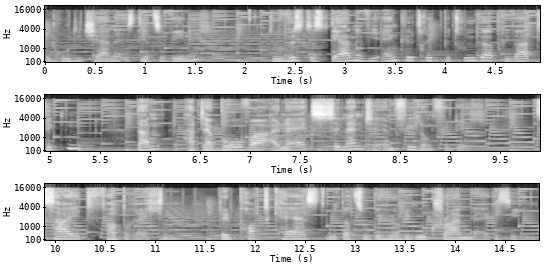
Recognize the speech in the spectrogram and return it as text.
mit Rudi Tscherne ist dir zu wenig? Du wüsstest gerne, wie Enkeltrickbetrüger privat ticken? Dann hat der Bova eine exzellente Empfehlung für dich. Zeitverbrechen, den Podcast mit dazugehörigem Crime Magazine.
